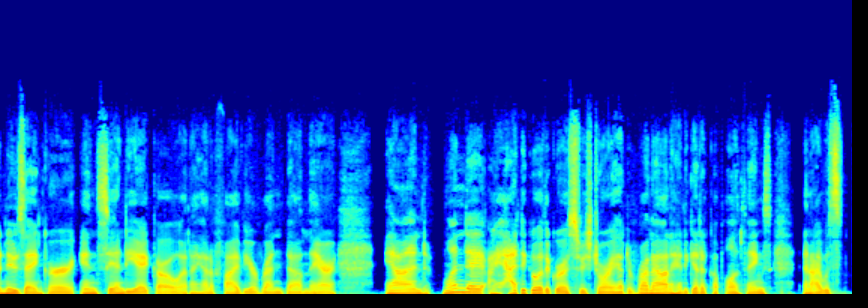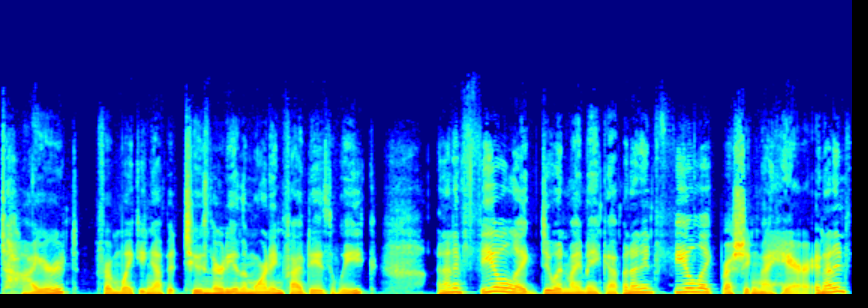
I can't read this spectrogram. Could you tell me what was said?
a news anchor in San Diego, and I had a five year run down there. And one day I had to go to the grocery store. I had to run out. I had to get a couple of things, and I was tired from waking up at two thirty mm. in the morning, five days a week. And I didn't feel like doing my makeup, and I didn't feel like brushing my hair, and I didn't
